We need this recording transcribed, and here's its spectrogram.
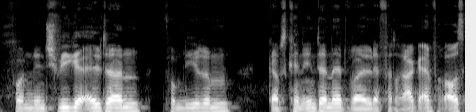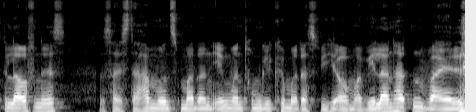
Von den Schwiegereltern vom Lirim gab es kein Internet, weil der Vertrag einfach ausgelaufen ist. Das heißt, da haben wir uns mal dann irgendwann drum gekümmert, dass wir hier auch mal WLAN hatten, weil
